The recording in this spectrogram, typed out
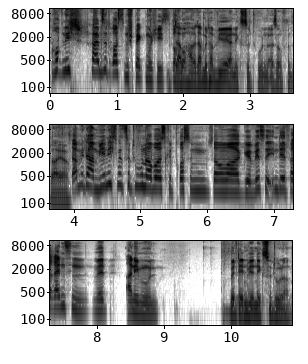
hoffentlich schreiben sie trotzdem Speckmuschis drauf. Aber damit haben wir ja nichts zu tun, also von daher. Damit haben wir nichts mehr zu tun, aber es gibt trotzdem, sagen wir mal, gewisse Indifferenzen mit Animoon. Mit denen wir nichts zu tun haben.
